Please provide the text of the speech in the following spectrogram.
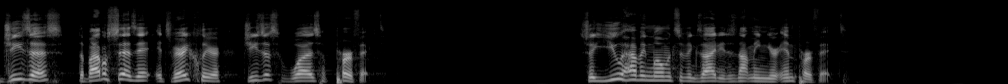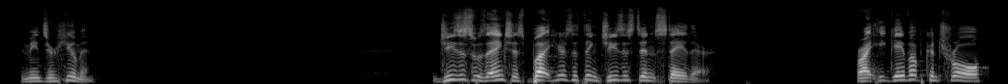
Jesus, the Bible says it, it's very clear. Jesus was perfect. So you having moments of anxiety does not mean you're imperfect, it means you're human. Jesus was anxious, but here's the thing Jesus didn't stay there. Right? He gave up control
